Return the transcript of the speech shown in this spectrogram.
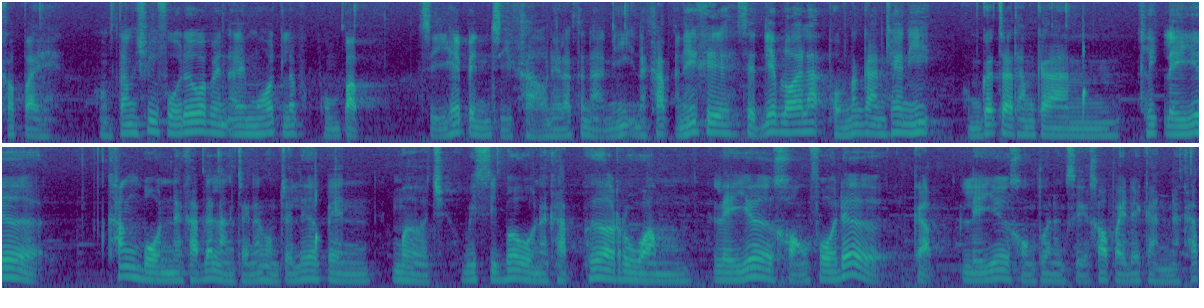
เข้าไป ผมตั้งชื่อโฟลเดอร์ว่าเป็น iMode แล้วผมปรับสีให้เป็นสีขาวในลักษณะนี้นะครับ อันนี้คือเสร็จเรียบร้อยละ ผมต้องการแค่นี้ ผมก็จะทำการคลิกเลเยอร์ข้างบนนะครับ และหลังจากนั้นผมจะเลือกเป็น merge visible นะครับ เพื่อรวมเลเยอร์ของโฟลเดอร์กับเลเยอร์ของตัวหนังสือเข้าไปด้วยกันนะครับ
